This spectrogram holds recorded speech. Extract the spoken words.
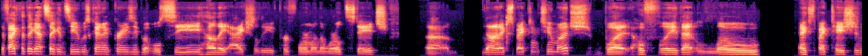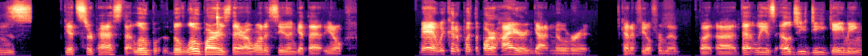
the fact that they got second seed was kind of crazy, but we'll see how they actually perform on the world stage. Um, not expecting too much, but hopefully that low expectations gets surpassed. That low, the low bar is there. I want to see them get that. You know, man, we could have put the bar higher and gotten over it. Kind of feel from them, but uh, that leaves LGD Gaming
